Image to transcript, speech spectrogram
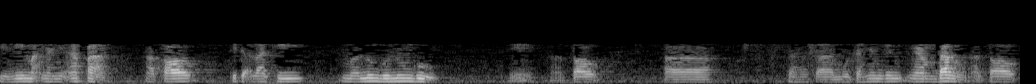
ini maknanya apa, atau tidak lagi menunggu-nunggu, ya, atau uh, bahasa mudahnya mungkin ngambang atau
